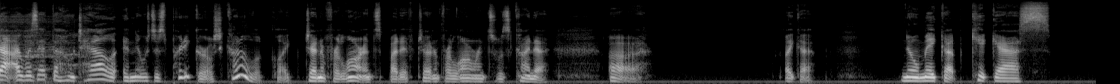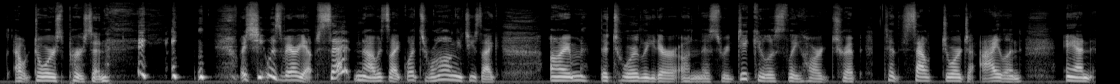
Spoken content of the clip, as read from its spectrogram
Yeah, I was at the hotel and there was this pretty girl. She kind of looked like Jennifer Lawrence, but if Jennifer Lawrence was kind of uh, like a no makeup, kick ass outdoors person. but she was very upset and I was like, What's wrong? And she's like, I'm the tour leader on this ridiculously hard trip to South Georgia island. And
